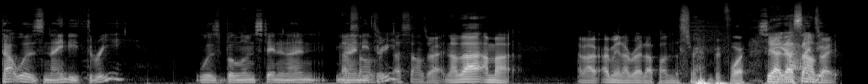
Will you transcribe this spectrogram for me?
that was '93. Was Balloon State in Mind That sounds- '93? That sounds right. Now that I'm not. I I mean, I read up on this before. So, yeah, yeah, that sounds I right.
